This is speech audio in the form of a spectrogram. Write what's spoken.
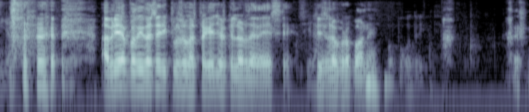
Y ya está. Habría podido ser incluso más pequeños que los de DS, Sí, si se lo propone. Un poco triste.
